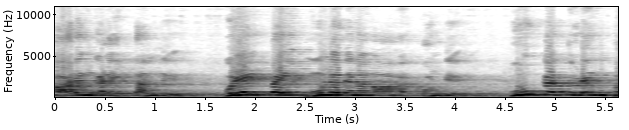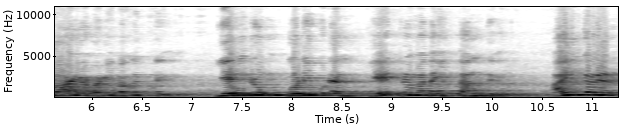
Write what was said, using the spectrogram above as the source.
பாடங்களை தந்து உழைப்பை மூலதனமாக கொண்டு ஊக்கத்துடன் வாழ வழிவகுத்து என்றும் பொலிவுடன் ஏற்றமதை தந்து ஐங்கரன்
